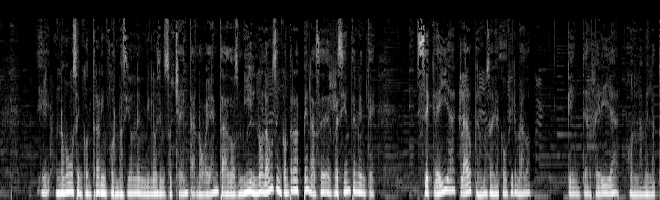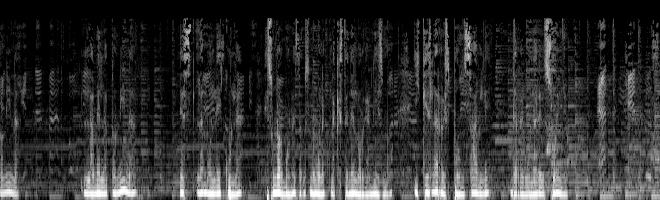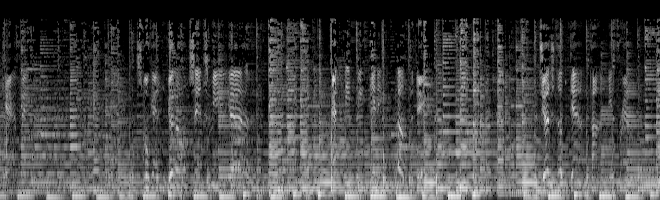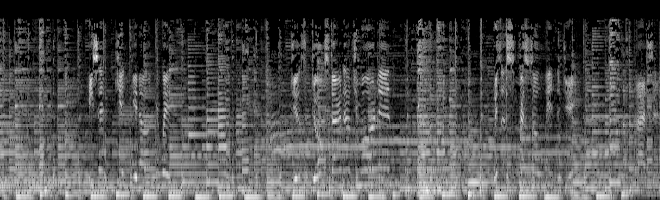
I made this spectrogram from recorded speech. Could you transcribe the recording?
eh, no vamos a encontrar información en 1980, 90, 2000, no, la vamos a encontrar apenas eh, recientemente. Se creía, claro, pero no se había confirmado, que interfería con la melatonina. La melatonina es la molécula, es una hormona, es una molécula que está en el organismo y que es la responsable de regular el sueño. Said, kid, get on your way. Just don't start out your morning with espresso and a J. I said,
